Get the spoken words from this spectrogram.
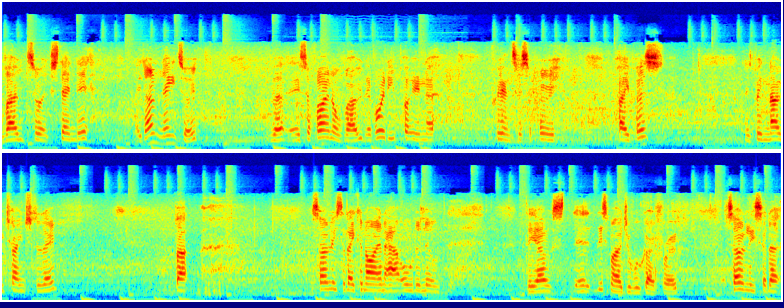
vote to extend it they don't need to, but it's a final vote. They've already put in the pre anticipatory papers. There's been no change to them, but it's only so they can iron out all the little deals. This merger will go through. It's only so that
